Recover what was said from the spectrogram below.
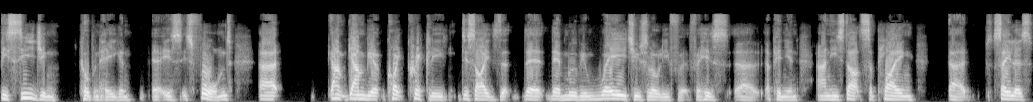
besieging Copenhagen uh, is is formed, Gambier quite quickly decides that they're they're moving way too slowly for for his uh, opinion, and he starts supplying uh, sailors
